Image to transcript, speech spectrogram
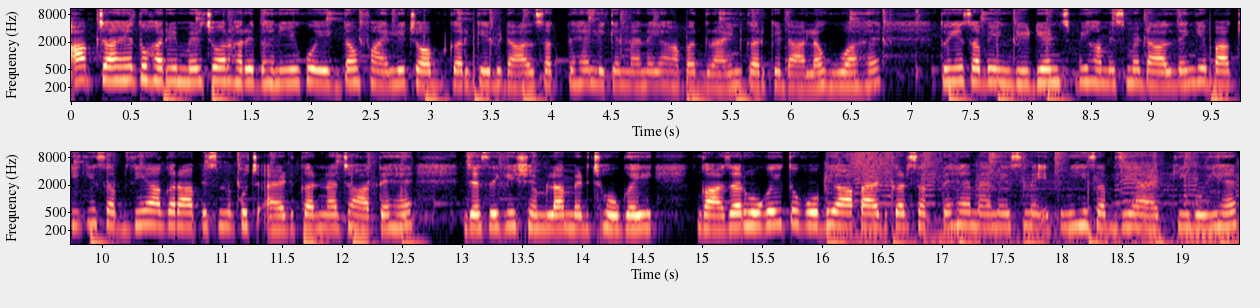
आप चाहें तो हरी मिर्च और हरे धनिए को एकदम फाइनली चॉप्ड करके भी डाल सकते हैं, लेकिन मैंने यहाँ पर ग्राइंड करके डाला हुआ है। तो ये सभी इंग्रेडिएंट्स भी हम इसमें डाल देंगे। बाकी की सब्ज़ियाँ अगर आप इसमें कुछ ऐड करना चाहते हैं, जैसे कि शिमला मिर्च हो गई, गाजर हो गई तो वो भी आप ऐड कर सकते हैं। मैंने इसमें इतनी ही सब्ज़ियाँ ऐड की हुई हैं।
